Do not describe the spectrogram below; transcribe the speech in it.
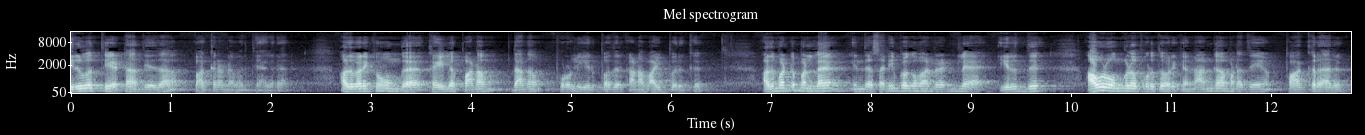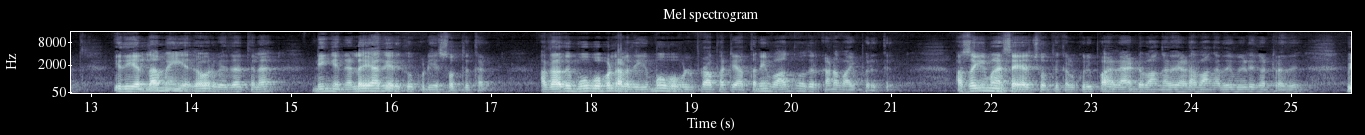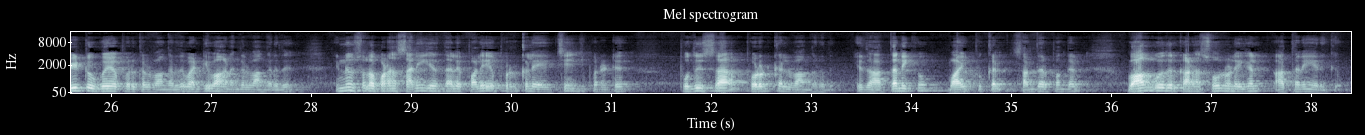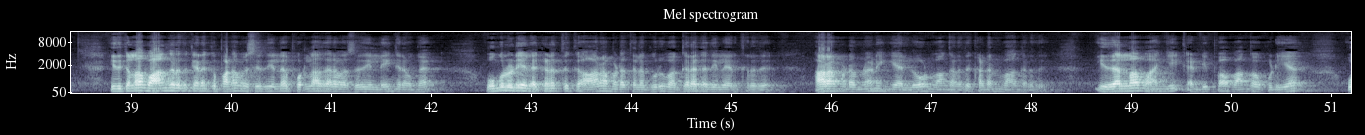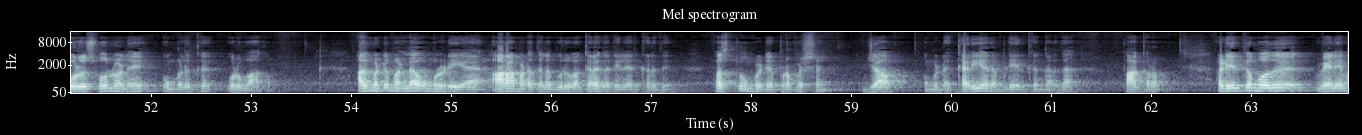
இருபத்தி எட்டாம் தேதி தான் வக்கர நிவர்த்தி ஆகிறார் அது வரைக்கும் உங்கள் கையில் பணம் தனம் பொருள் இருப்பதற்கான வாய்ப்பு இருக்குது அது மட்டுமல்ல இந்த சனி பகவான் ரெண்டில் இருந்து அவர் உங்களை பொறுத்த வரைக்கும் நான்காம் இடத்தையும் பார்க்குறாரு. இது எல்லாமே ஏதோ ஒரு விதத்தில் நீங்கள் நிலையாக இருக்கக்கூடிய சொத்துக்கள். அதாவது மூவபிள் அல்லது இம்மூவபிள் ப்ராப்பர்ட்டி அத்தனையும் வாங்குவதற்கான வாய்ப்பு இருக்குது அசையும் அசைய சொத்துக்கள் குறிப்பாக லேண்டு வாங்குறது இடம் வாங்குறது வீடு கட்டுறது வீட்டு உபயோகப் பொருட்கள் வாங்குறது வண்டி வாகனங்கள் வாங்குறது. இன்னும் சொல்லப்போனால் சனி இருந்தாலே பழைய பொருட்களை எக்ஸ்சேஞ்ச் பண்ணிட்டு புதுசாக பொருட்கள் வாங்குறது. இது அத்தனைக்கும் வாய்ப்புகள் சந்தர்ப்பங்கள். வாங்குவதற்கான சூழ்நிலைகள் அத்தனையும் இருக்குது இதுக்கெல்லாம் வாங்குறதுக்கு எனக்கு பண வசதி இல்லை பொருளாதார வசதி இல்லைங்கிறவங்க உங்களுடைய லக்கணத்துக்கு ஆறாம் இடத்துல குரு வக்கரகதியில் இருக்கிறது. ஆறாம் இடம்னா நீங்கள் லோன் வாங்குறது கடன் வாங்குறது. இதெல்லாம் வாங்கி கண்டிப்பாக வாங்கக்கூடிய ஒரு சூழ்நிலை உங்களுக்கு உருவாகும். அது மட்டுமல்ல உங்களுடைய ஆறாம் இடத்துல குரு வக்கரகதியில் இருக்கிறது. ஃபஸ்ட்டு உங்களுடைய ப்ரொஃபஷன் ஜாப் உங்களுடைய கரியர் எப்படி இருக்குங்கிறத பார்க்குறோம். அப்படி இருக்கும்போது வேலை வாய்ப்பு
